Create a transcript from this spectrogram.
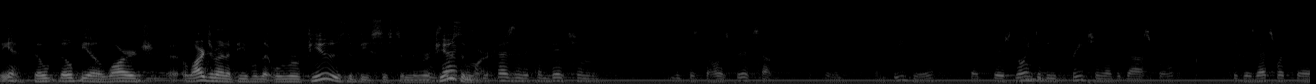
Yeah, there'll, there'll be a large a large amount of people that will refuse the beast system and refuse Exactly, the mark. because of the conviction, because the Holy Spirit's not really going to be here. But there's going to be preaching of the gospel, because that's what the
